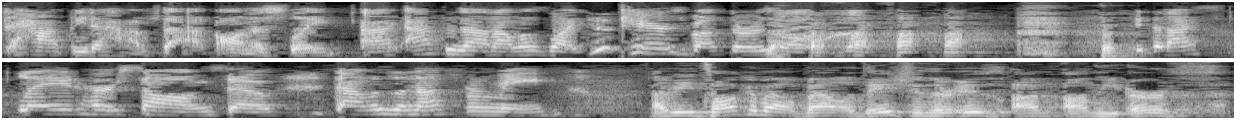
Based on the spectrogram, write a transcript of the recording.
happy to have that, honestly. I, after that, I was like, who cares about the result? Like, that I slayed her song, so that was enough for me. I mean, talk about validation. There is on, on the earth,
